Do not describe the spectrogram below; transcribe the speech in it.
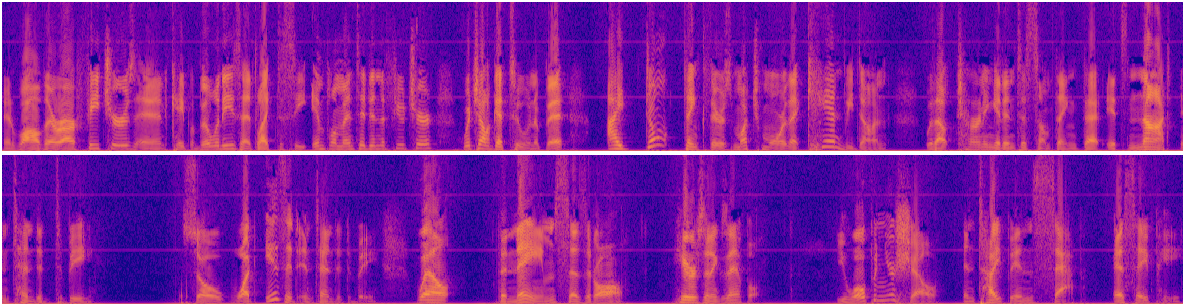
And while there are features and capabilities I'd like to see implemented in the future, which I'll get to in a bit, I don't think there's much more that can be done without turning it into something that it's not intended to be. So, what is it intended to be? Well, the name says it all. Here's an example. You open your shell and type in SAP, S-A-P,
